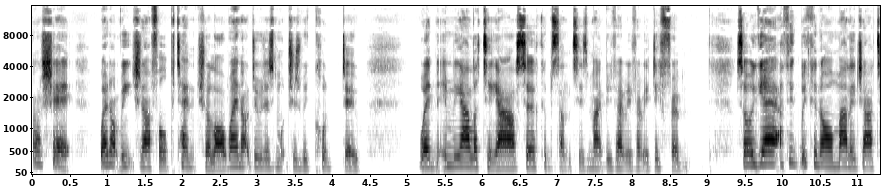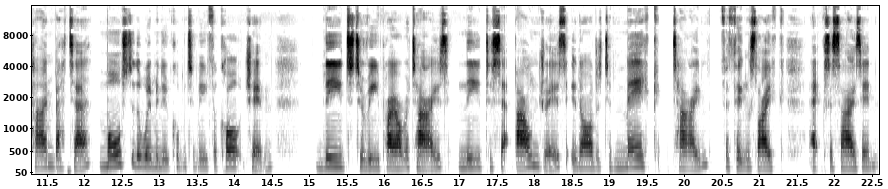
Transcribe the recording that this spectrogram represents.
oh shit, we're not reaching our full potential or we're not doing as much as we could do. When in reality, our circumstances might be very, very different. So, yeah, I think we can all manage our time better. Most of the women who come to me for coaching need to reprioritize, need to set boundaries in order to make time for things like exercising,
